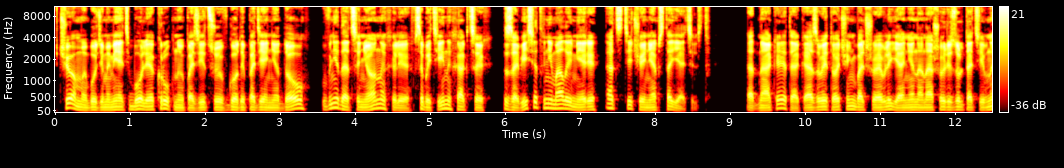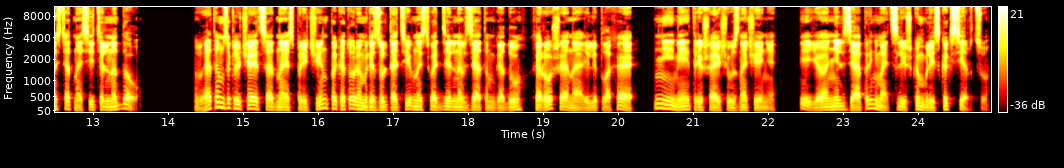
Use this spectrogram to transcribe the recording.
в чем мы будем иметь более крупную позицию в годы падения Dow, в недооцененных или в событийных акциях, зависит в немалой мере от стечения обстоятельств. Однако это оказывает очень большое влияние на нашу результативность относительно Dow. В этом заключается одна из причин, по которым результативность в отдельно взятом году, хорошая она или плохая, не имеет решающего значения, ее нельзя принимать слишком близко к сердцу.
